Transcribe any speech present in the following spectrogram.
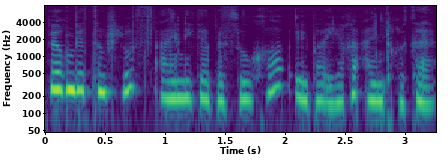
Hören wir zum Schluss einige Besucher über ihre Eindrücke.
